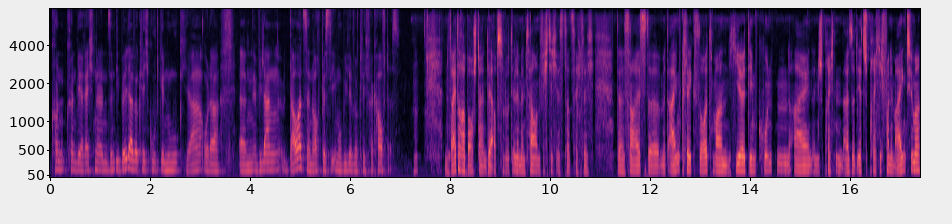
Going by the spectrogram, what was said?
können wir rechnen? Sind die Bilder wirklich gut genug? Ja, oder ähm, wie lange dauert es denn noch, bis die Immobilie wirklich verkauft ist? Mhm. Ein weiterer Baustein, der absolut elementar und wichtig ist tatsächlich. Das heißt, äh, mit einem Klick sollte man hier dem Kunden ein entsprechenden, also jetzt spreche ich von dem Eigentümer,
